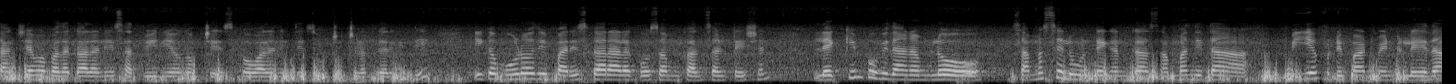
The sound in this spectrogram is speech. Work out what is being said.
సంక్షేమ పథకాలని సద్వినియోగం చేసుకోవాలని అయితే సూచించడం జరిగింది. ఇక మూడవది పరిష్కారాల కోసం కన్సల్టేషన్. లెక్కింపు విధానంలో సమస్యలు ఉంటే కనుక సంబంధిత పిఎఫ్ డిపార్ట్మెంట్ లేదా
